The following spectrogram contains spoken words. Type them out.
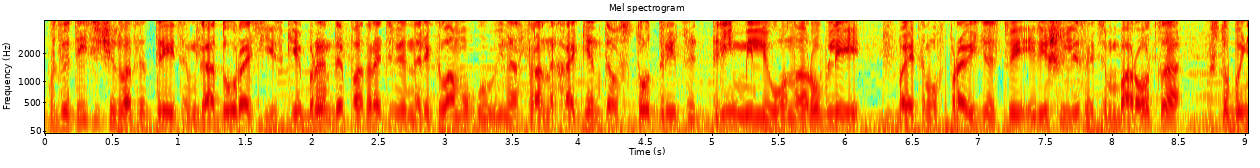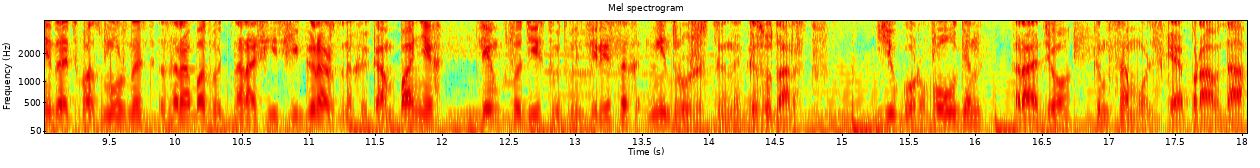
В 2023 году российские бренды потратили на рекламу у иностранных агентов 133 миллиона рублей. Поэтому в правительстве и решили с этим бороться, чтобы не дать возможность зарабатывать на российских гражданах и компаниях тем, кто действует в интересах недружественных государств. Егор Волгин, радио «Комсомольская правда».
